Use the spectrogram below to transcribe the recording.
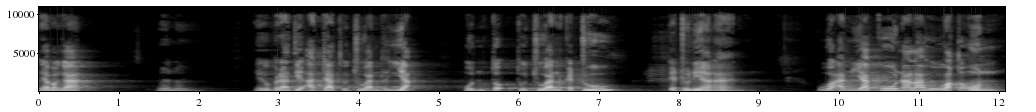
ya apa enggak? Itu berarti ada tujuan riak untuk tujuan kedu keduniaan. Wa an yakuna lahu waq'un.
